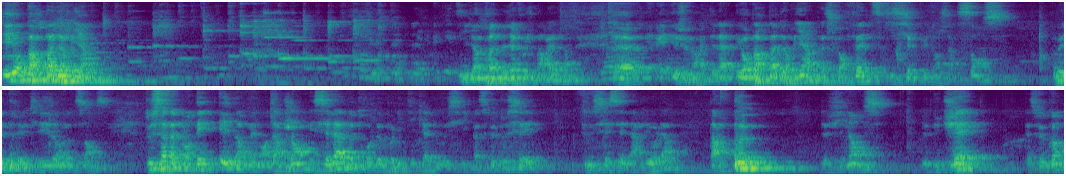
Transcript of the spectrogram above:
Et on ne part pas de rien. Il est en train de me dire faut que je m'arrête. Hein. Euh, et je m'arrêter là. Et on ne part pas de rien, parce qu'en fait, ce qui circule dans un sens peut être réutilisé dans l'autre sens. Tout ça va demander énormément d'argent, et c'est là notre rôle de politique à nous aussi, parce que tous ces, tous ces scénarios-là parlent peu de finances, de budget. Parce que quand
